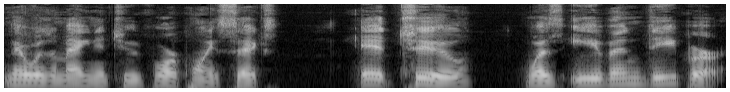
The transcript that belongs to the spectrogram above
there was a magnitude 4.6. It too was even deeper,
